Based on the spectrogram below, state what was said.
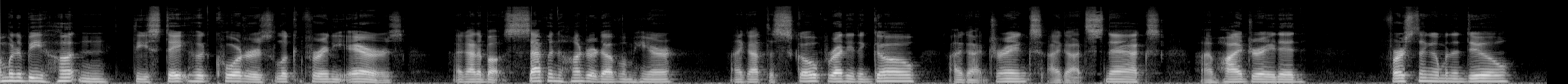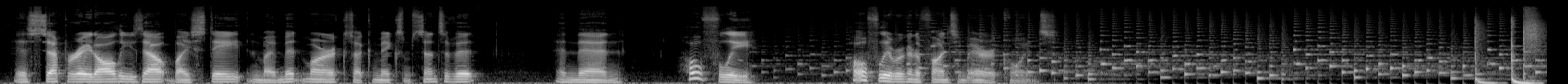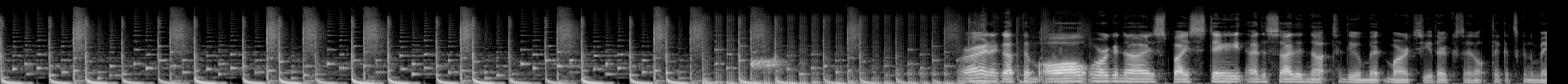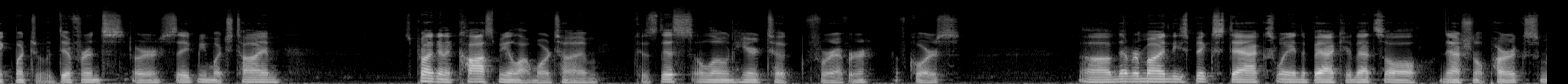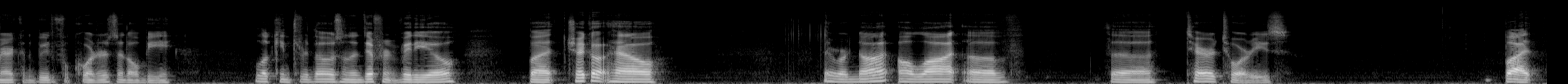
I'm going to be hunting these statehood quarters looking for any errors. I got about 700 of them here. I got the scope ready to go. I got drinks. I got snacks. I'm hydrated. First thing I'm going to do is separate all these out by state and by mint mark so I can make some sense of it. And then hopefully, hopefully we're going to find some error coins. Alright, I got them all organized by state. I decided not to do mint marks either because I don't think it's going to make much of a difference or save me much time. It's probably going to cost me a lot more time because this alone here took forever, of course. Uh, never mind these big stacks way in the back here. That's all national parks, America the Beautiful Quarters. It'll be looking through those in a different video. But check out how there were not a lot of the territories, but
